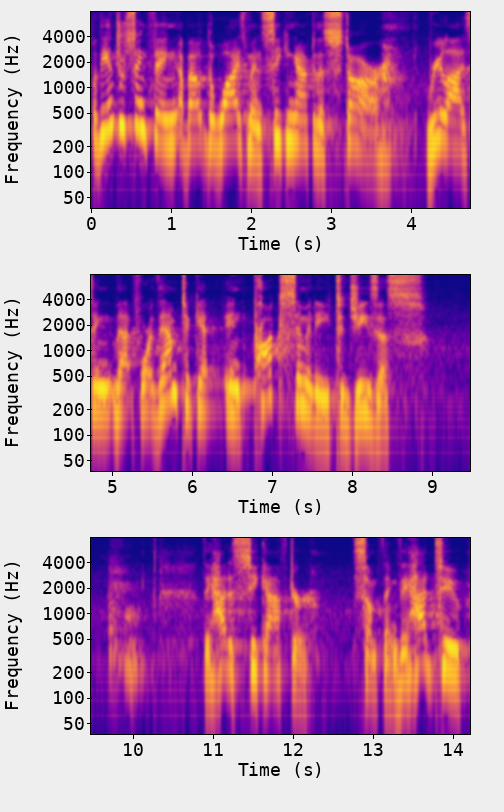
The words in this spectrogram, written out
But the interesting thing about the wise men seeking after the star realizing that for them to get in proximity to Jesus, they had to seek after something. They had to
